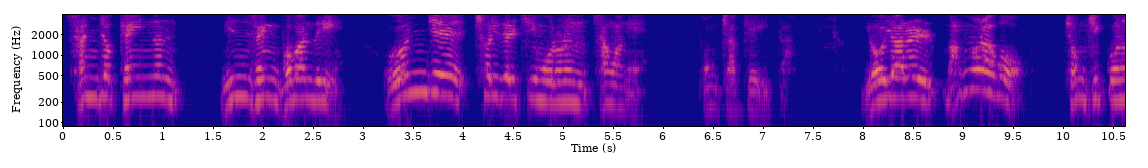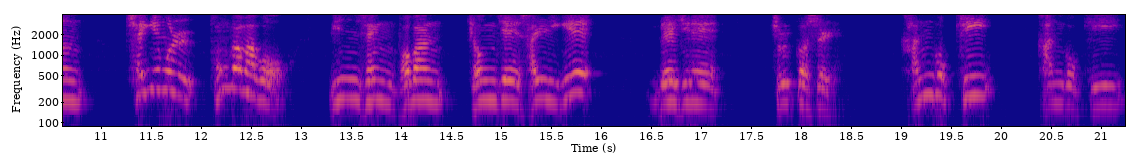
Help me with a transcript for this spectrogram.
산적해 있는 민생 법안들이 언제 처리될지 모르는 상황에 봉착해 있다. 여야를 막론하고 정치권은 책임을 통감하고 민생 법안 경제 살리기에 매진해 줄 것을 간곡히 간곡히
